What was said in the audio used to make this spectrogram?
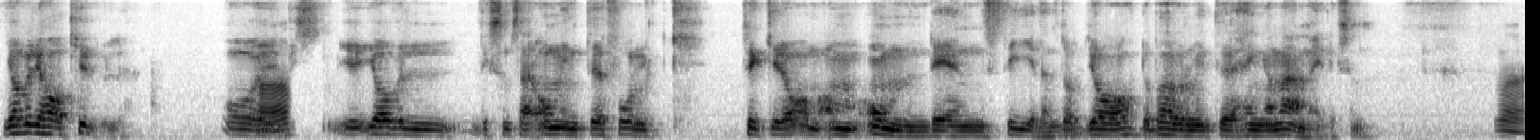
jag vill ju ha kul. Och Ja. jag vill liksom så här, om inte folk tycker om, om, om den stilen, då, ja, då behöver de inte hänga med mig. Liksom. Nej.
